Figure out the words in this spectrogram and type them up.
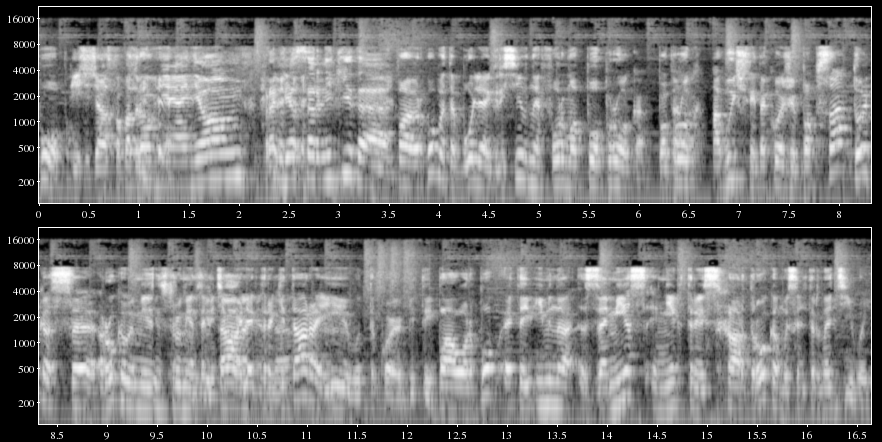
pop. И сейчас поподробнее о нем профессор Никита. Power pop это более агрессивная форма поп-рока. Поп-рок обычный такой же попса, только с роковыми инструментами, типа электрогитара и вот такое биты. Power pop это именно замес некоторый с хард-роком и с альтернативой.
